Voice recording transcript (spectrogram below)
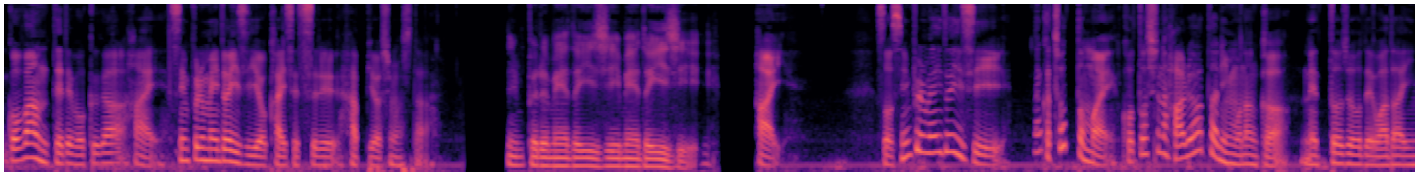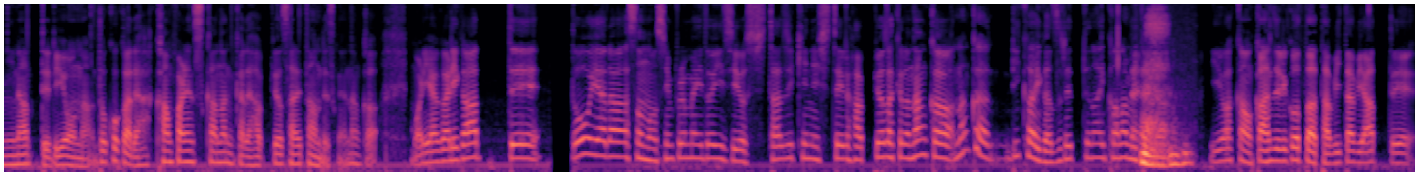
5番手で僕が、はい、シンプルメイドイージーを解説する発表をしました。シンプルメイドイージーメイドイージー。はい。そうシンプルメイドイージーなんかちょっと前今年の春あたりもなんかネット上で話題になってるようなどこかでカンファレンスか何かで発表されたんですがなんか盛り上がりがあってどうやらそのシンプルメイドイージーを下敷きにしている発表だけどなんかなんか理解がずれてないかなみたいな違和感を感じることはたびたびあって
